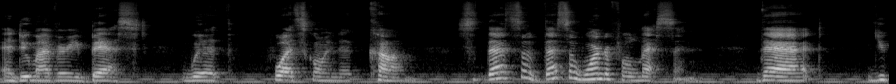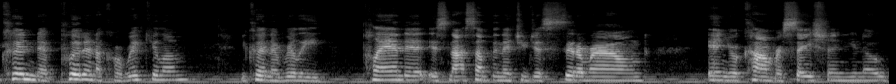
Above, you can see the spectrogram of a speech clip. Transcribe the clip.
and do my very best with what's going to come. So that's a that's a wonderful lesson that you couldn't have put in a curriculum. You couldn't have really planned it. It's not something that you just sit around in your conversation, you know,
